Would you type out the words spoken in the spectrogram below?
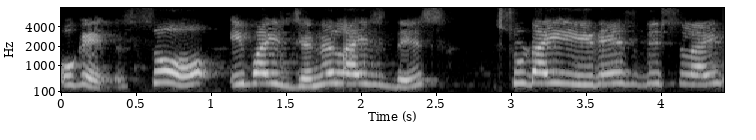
Okay, so if I generalize this, should I erase this slide?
